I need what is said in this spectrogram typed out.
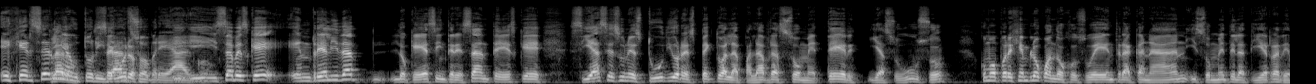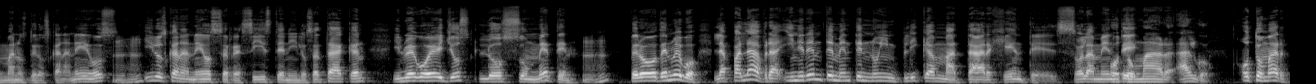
ejercer mi autoridad seguro. sobre Y- algo. Y, sabes qué, en realidad lo que es interesante es que si haces un estudio respecto a la palabra someter y a su uso, como por ejemplo cuando Josué entra a Canaán y somete la tierra de manos de los cananeos, y los cananeos se resisten y los atacan, y luego ellos los someten. Pero de nuevo, la palabra inherentemente no implica matar gente, solamente... O tomar algo. O tomar.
